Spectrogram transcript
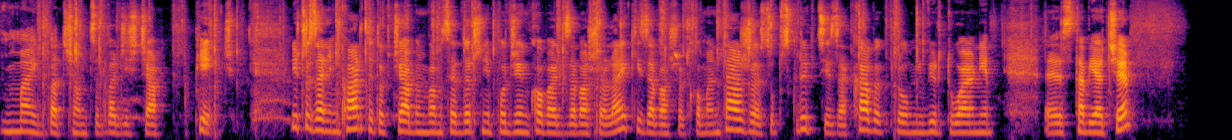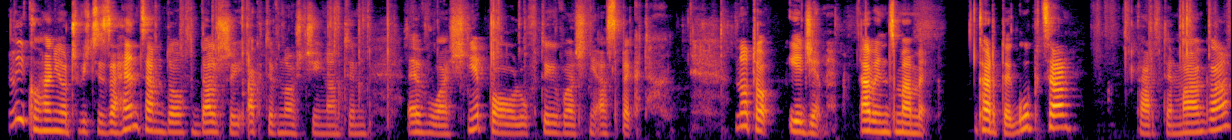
maj 2025. Jeszcze zanim karty, to chciałabym Wam serdecznie podziękować za Wasze lajki, za Wasze komentarze, subskrypcje, za kawę, którą mi wirtualnie e, stawiacie. No i kochani, oczywiście zachęcam do dalszej aktywności na tym e, właśnie polu, w tych właśnie aspektach. No to jedziemy. A więc mamy kartę głupca, kartę maga,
